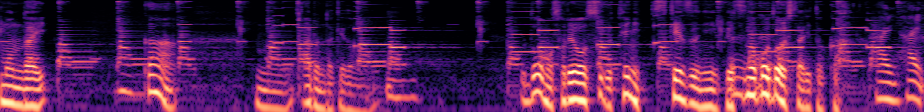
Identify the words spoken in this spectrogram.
問題が、うん、あるんだけどもうんどうもそれをすぐ手につけずに別のことをしたりとかはいはい。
